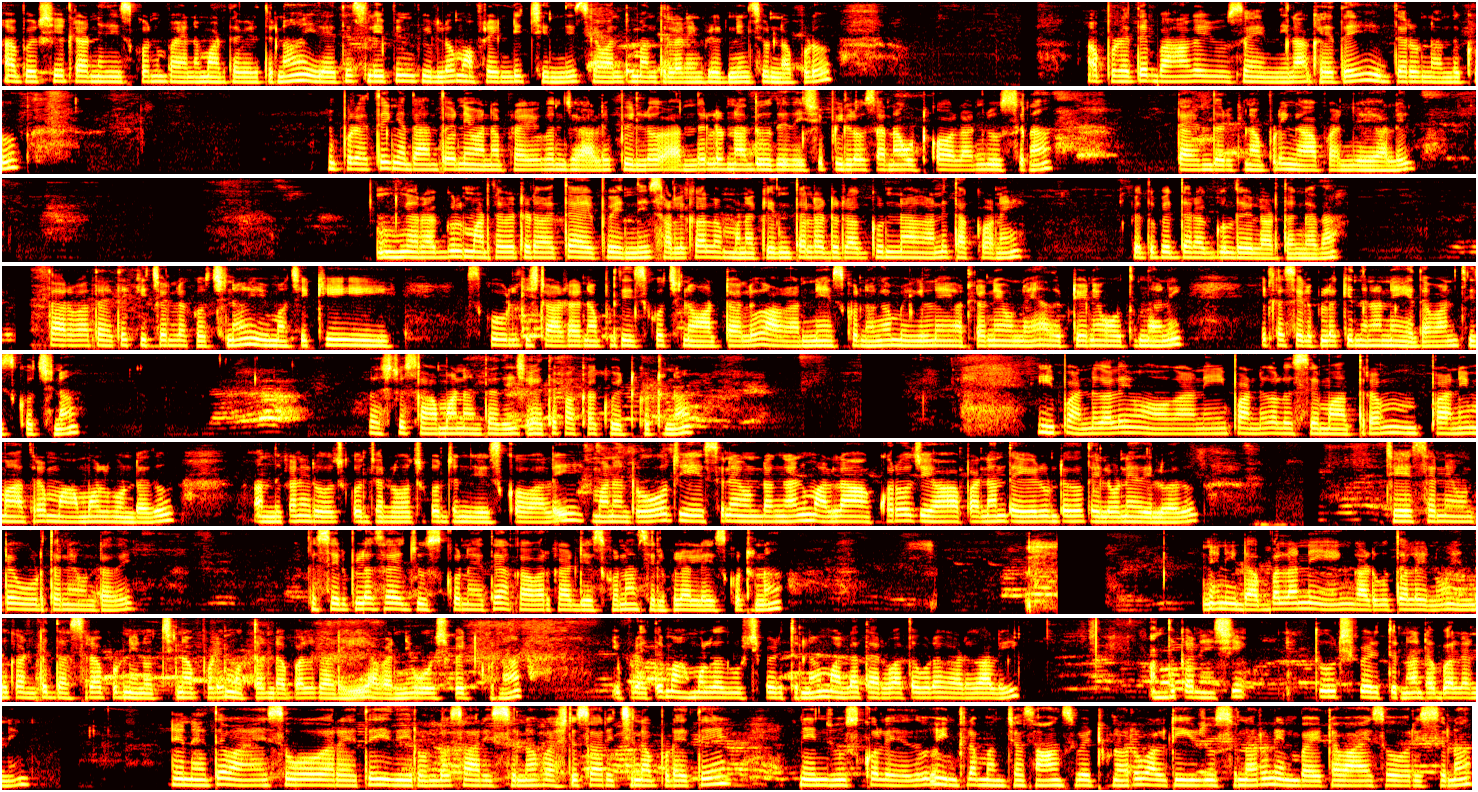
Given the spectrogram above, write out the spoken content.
ఆ బెడ్షీట్లు అన్నీ తీసుకొని పైన మడత పెడుతున్నా. ఇదైతే స్లీపింగ్ పిల్లో మా ఫ్రెండ్ ఇచ్చింది. సెవెంత్ మంత్లో నేను ప్రెగ్నెన్సీ ఉన్నప్పుడు. అప్పుడైతే బాగా యూస్ అయింది నాకైతే ఇద్దరు ఉన్నందుకు ఇప్పుడైతే ఇంకా దాంతో ఏమైనా ప్రయోగం చేయాలి. పిల్లో అందులో నా దూది తీసి పిల్లోస్ అన్న ఉట్టుకోవాలని చూస్తున్నా. టైం దొరికినప్పుడు ఇంకా ఆ పని చేయాలి. ఇంకా రగ్గులు మడత పెట్టడం అయితే అయిపోయింది. చలికాలం మనకి ఎంత లడ్డు రగ్గు ఉన్నా కానీ తక్కువనే. పెద్ద పెద్ద రగ్గులు తేలాడతాం కదా. తర్వాత అయితే కిచెన్లోకి వచ్చిన. ఈ మా చిక్కి స్కూల్కి స్టార్ట్ అయినప్పుడు తీసుకొచ్చిన అట్టాలు అవన్నీ వేసుకున్నాక మిగిలినవి అట్లనే ఉన్నాయి. అది ఒకటేనే పోతుందని ఇట్లా సెల్ఫ్ల కిందనన్నా వేద్దామని తీసుకొచ్చిన. ఫస్ట్ సామాన్ అంతా తీసి అయితే పక్కకు పెట్టుకుంటున్నా. ఈ పండుగలు ఏమో కానీ పండుగలు వస్తే మాత్రం పని మాత్రం మామూలుగా ఉండదు. అందుకని రోజు కొంచెం రోజు కొంచెం చేసుకోవాలి. మనం రోజు చేస్తూనే ఉంటాం కానీ మళ్ళీ ఒక్కరోజు ఆ పని అంతా ఏడు ఉంటుందో తెలియనే తెలియదు చేస్తూనే ఉంటే ఊడుతూనే ఉంటుంది. సెల్ఫ్ల సైజ్ చూసుకొని అయితే ఆ కవర్ కట్ చేసుకొని ఆ సెల్ఫ్లలో వేసుకుంటున్నా. నేను ఈ డబ్బాలన్నీ ఏం కడుగుతలేను. ఎందుకంటే దసరాప్పుడు నేను వచ్చినప్పుడే మొత్తం డబ్బాలు కడిగి అవన్నీ పోసి పెట్టుకున్నా ఇప్పుడైతే మామూలుగా తుడిచిపెడుతున్నా. మళ్ళీ తర్వాత కూడా కడగాలి. అందుకనేసి తుడిచిపెడుతున్నా డబ్బాలన్నీ. నేనైతే వాయిస్ ఓవర్ అయితే ఇది రెండోసారి ఇస్తున్నా. ఫస్ట్ సారి ఇచ్చినప్పుడు అయితే నేను చూసుకోలేదు. ఇంట్లో మంచిగా సాంగ్స్ పెట్టుకున్నారు. వాళ్ళు టీవీ చూస్తున్నారు. నేను బయట వాయిస్ ఓవర్ ఇస్తున్నా.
